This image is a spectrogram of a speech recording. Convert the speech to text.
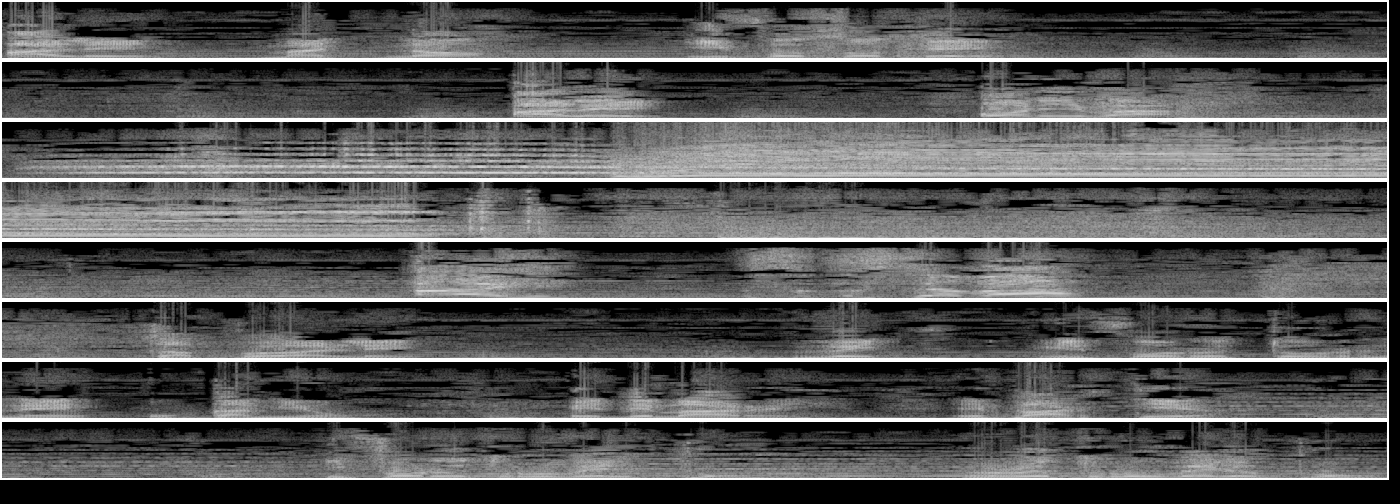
Allez, maintenant, il faut sauter. Allez, on y va. Ça, ça va? Ça peut aller. Vite, il faut retourner au camion et démarrer et partir. Il faut retrouver le pont. Retrouver le pont.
